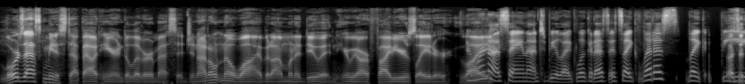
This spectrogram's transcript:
Lord's asking me to step out here and deliver a message, and I don't know why, but I'm gonna do it. And here we are, five years later. Like and we're not saying that to be like, look at us. It's like, let us like be. that's a,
